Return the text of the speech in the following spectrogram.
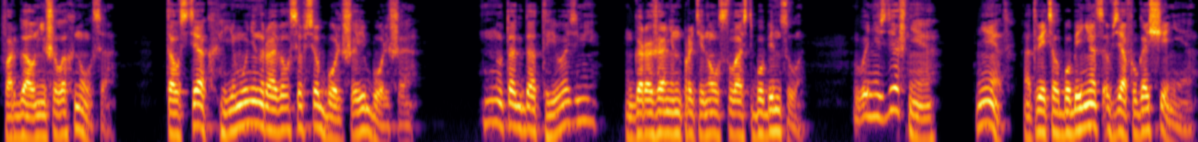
Фаргал не шелохнулся. Толстяк ему не нравился все больше и больше. «Ну тогда ты возьми». Горожанин протянул сласть бубенцу. «Вы не здешние?» «Нет», — ответил бубенец, взяв угощение.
